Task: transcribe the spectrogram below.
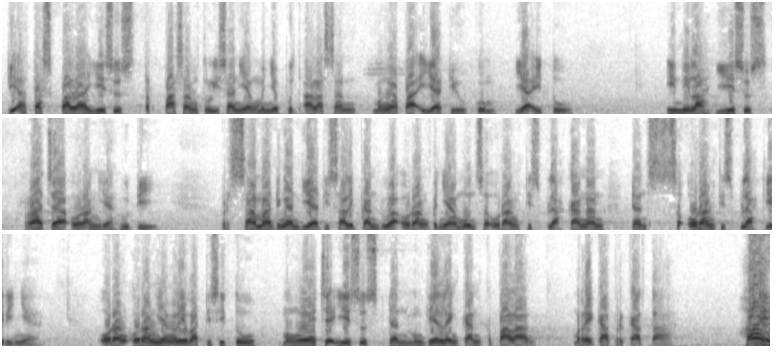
Di atas kepala Yesus terpasang tulisan yang menyebut alasan mengapa ia dihukum, yaitu Inilah Yesus, Raja orang Yahudi. Bersama dengan dia disalibkan dua orang penyamun, seorang di sebelah kanan dan seorang di sebelah kirinya. Orang-orang yang lewat di situ mengejek Yesus dan menggelengkan kepala. Mereka berkata, Hai,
